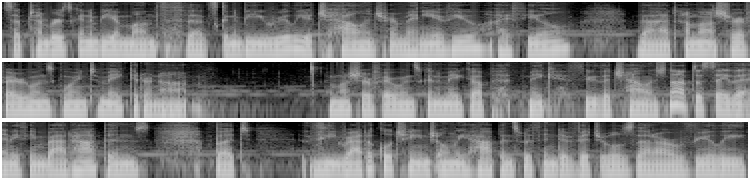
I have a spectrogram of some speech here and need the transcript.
September is going to be a month that's going to be really a challenge for many of you. I feel that I'm not sure if everyone's going to make it or not. I'm not sure if everyone's going to make up, make through the challenge. Not to say that anything bad happens, but the radical change only happens with individuals that are really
